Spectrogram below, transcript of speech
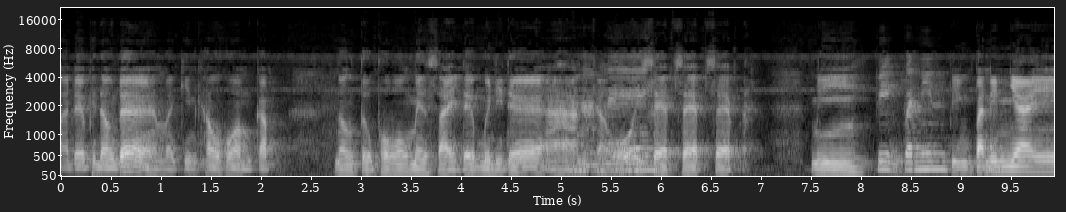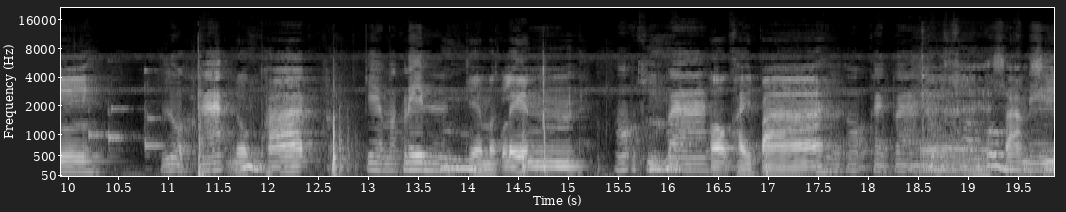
มาเด้อพี่น้องเด้อมากินข้าวห่วมกับน้องตู่พะวงเมนใส่เด้อมือดีเด้ออาหารก็อาหารแรงโอ้ยแซ่บแซ่บแซ่บมีปิ้งปลานินปิงปลานินใหญ่ลวกผักนกพัก แก้วมักเล่น แกมักเล่นเอาะขี้ปลาออกไข่ปลาเออเอาะไข่ปลาเอ่อสามสี่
